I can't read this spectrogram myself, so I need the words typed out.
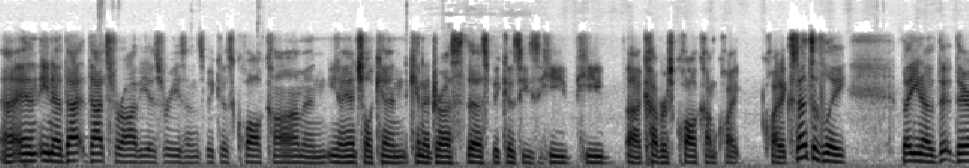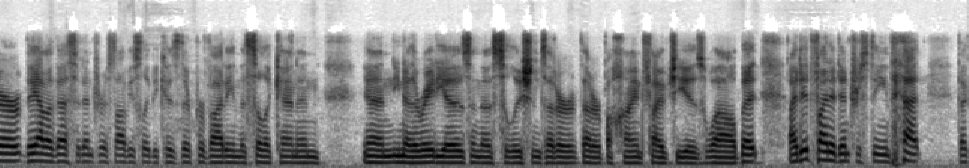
uh, and you know that that's for obvious reasons because Qualcomm and you know Anshel can can address this because he's he he uh, covers Qualcomm quite quite extensively. But you know they're they have a vested interest obviously because they're providing the silicon and and you know the radios and those solutions that are that are behind 5G as well. But I did find it interesting that that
